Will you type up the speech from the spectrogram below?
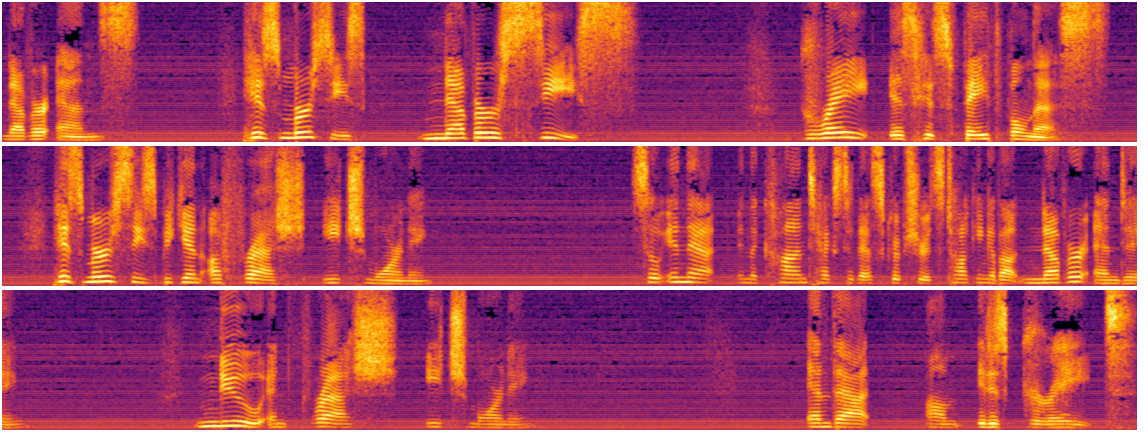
never ends, his mercies never cease. Great is his faithfulness. His mercies begin afresh each morning. So in that in the context of that scripture it's talking about never ending, new and fresh each morning. And that um, it is great.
